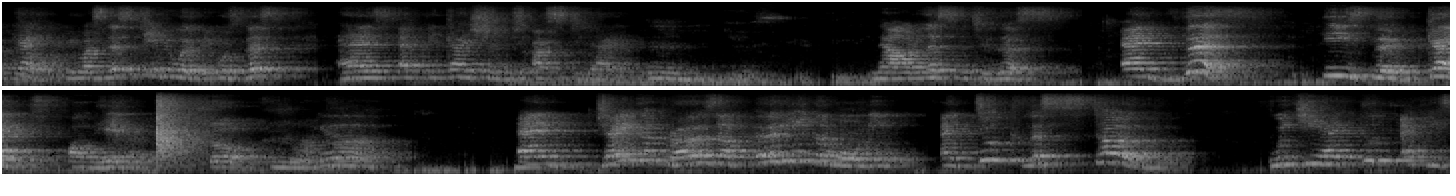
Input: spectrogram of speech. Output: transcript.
Okay, you must listen to every word because this has application to us today. Yes. Now listen to this. And this is the gate of heaven. Sure. Oh sure. Yeah. And Jacob rose up early in the morning and took the stone which he had put at his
